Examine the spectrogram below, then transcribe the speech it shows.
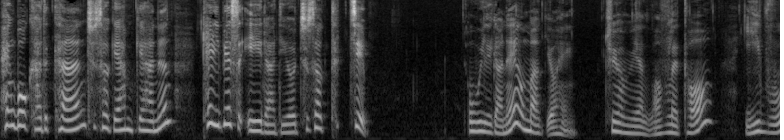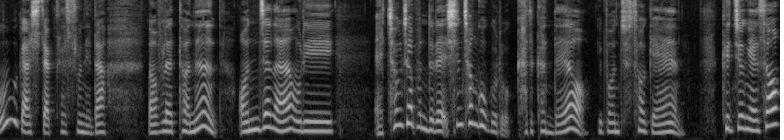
행복 가득한 추석에 함께하는 KBS 2라디오 추석 특집 5일간의 음악 여행 주현미의 러브레터 2부가 시작됐습니다. 러브레터는 언제나 우리 애청자분들의 신청곡으로 가득한데요. 이번 추석엔 그 중에서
